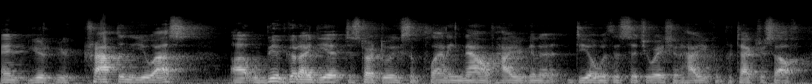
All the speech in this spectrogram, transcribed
and you're, you're trapped in the U.S., uh, would be a good idea to start doing some planning now of how you're going to deal with this situation, how you can protect yourself,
